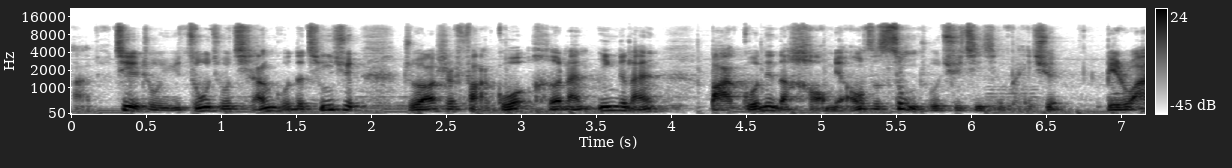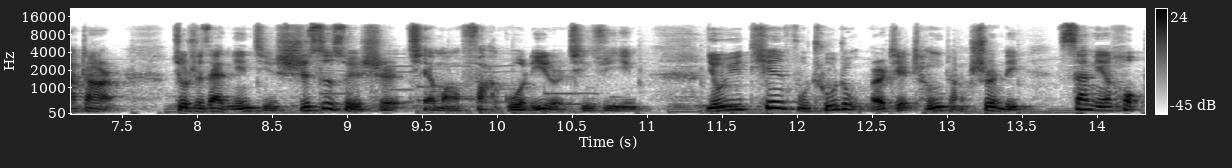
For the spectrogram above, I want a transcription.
啊，借助于足球强国的青训，主要是法国、荷兰、英格兰，把国内的好苗子送出去进行培训。比如阿扎尔，就是在年仅十四岁时前往法国里尔青训营，由于天赋出众，而且成长顺利，三年后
